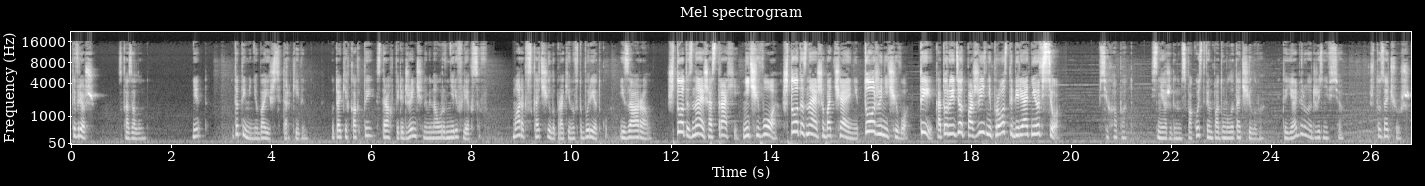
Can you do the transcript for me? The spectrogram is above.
«Ты врешь», — сказал он. «Нет, это ты меня боишься, Таркевин. У таких, как ты, страх перед женщинами на уровне рефлексов». Марек вскочил, прокинув табуретку, и заорал. «Что ты знаешь о страхе? Ничего! Что ты знаешь об отчаянии? Тоже ничего! Ты, который идет по жизни, просто бери от нее все!» «Психопат», — с неожиданным спокойствием подумала Точилова. «Это я беру от жизни все? Что за чушь?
